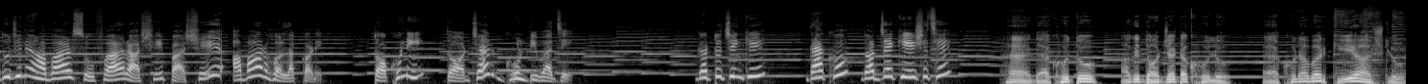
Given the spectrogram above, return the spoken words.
দুজনে আবার সোফার আশেপাশে আবার হল্লা করে। তখনই দরজার ঘন্টি বাজে। গাট্টু চিঙ্কি দেখো দরজায় কে এসেছে? হ্যাঁ দেখো তো আগে দরজাটা খোলো এখন আবার কে আসলো?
